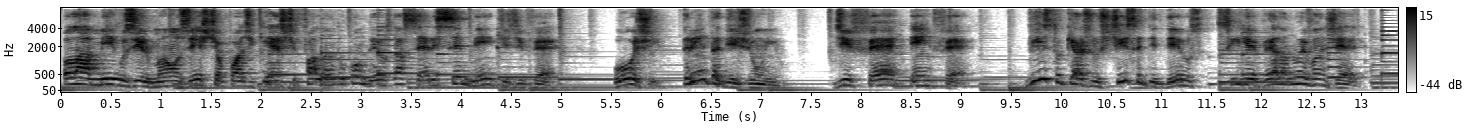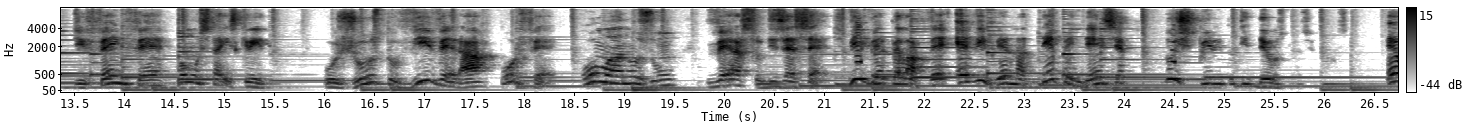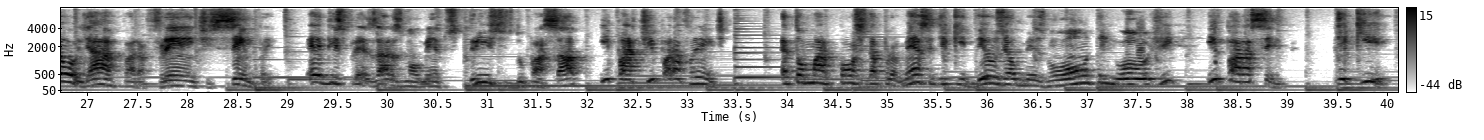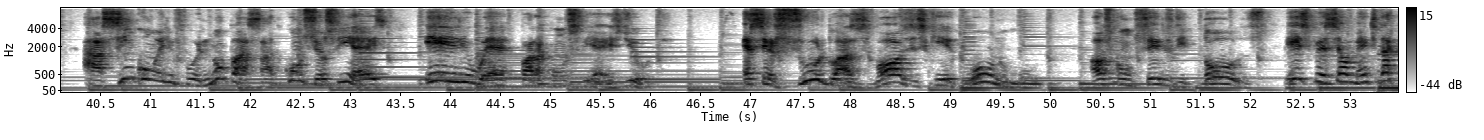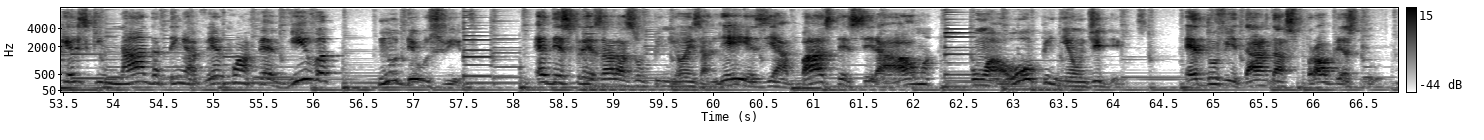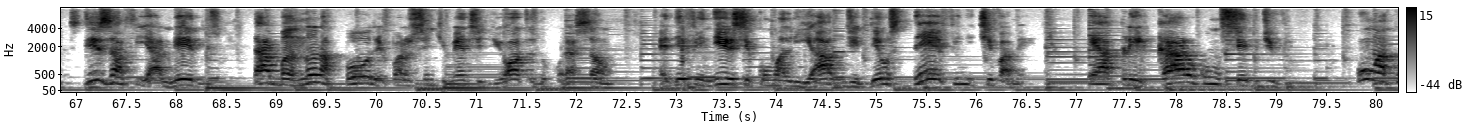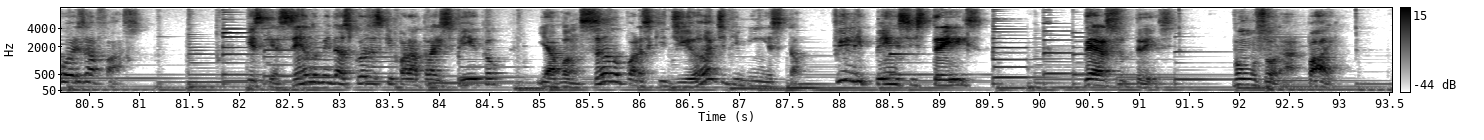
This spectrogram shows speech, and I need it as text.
Olá, amigos e irmãos, este é o podcast Falando com Deus da série Sementes de Fé. Hoje, 30 de junho, de fé em fé. Visto que a justiça de Deus se revela no Evangelho, de fé em fé, como está escrito: o justo viverá por fé. Romanos 1, verso 17. Viver pela fé é viver na dependência do Espírito de Deus. É olhar para frente sempre, é desprezar os momentos tristes do passado e partir para frente. É tomar posse da promessa de que Deus é o mesmo ontem, hoje e para sempre. De que, assim como ele foi no passado com seus fiéis, ele o é para com os fiéis de hoje é ser surdo às vozes que ecoam no mundo, aos conselhos de todos, especialmente daqueles que nada têm a ver com a fé viva no Deus vivo. É desprezar as opiniões alheias e abastecer a alma com a opinião de Deus. É duvidar das próprias dúvidas, desafiar medos, dar banana podre para os sentimentos idiotas do coração. É definir-se como aliado de Deus definitivamente é aplicar o conceito divino. Uma coisa faço, esquecendo-me das coisas que para trás ficam e avançando para as que diante de mim estão. Filipenses 3, verso 13. Vamos orar, Pai,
